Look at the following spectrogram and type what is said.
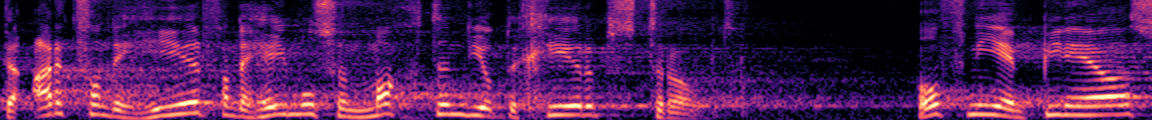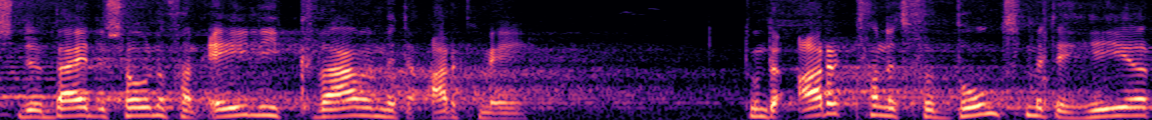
de ark van de Heer van de hemelse machten die op de Gerub stroomt. Hofni en Pineas, de beide zonen van Eli, kwamen met de ark mee. Toen de ark van het verbond met de Heer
